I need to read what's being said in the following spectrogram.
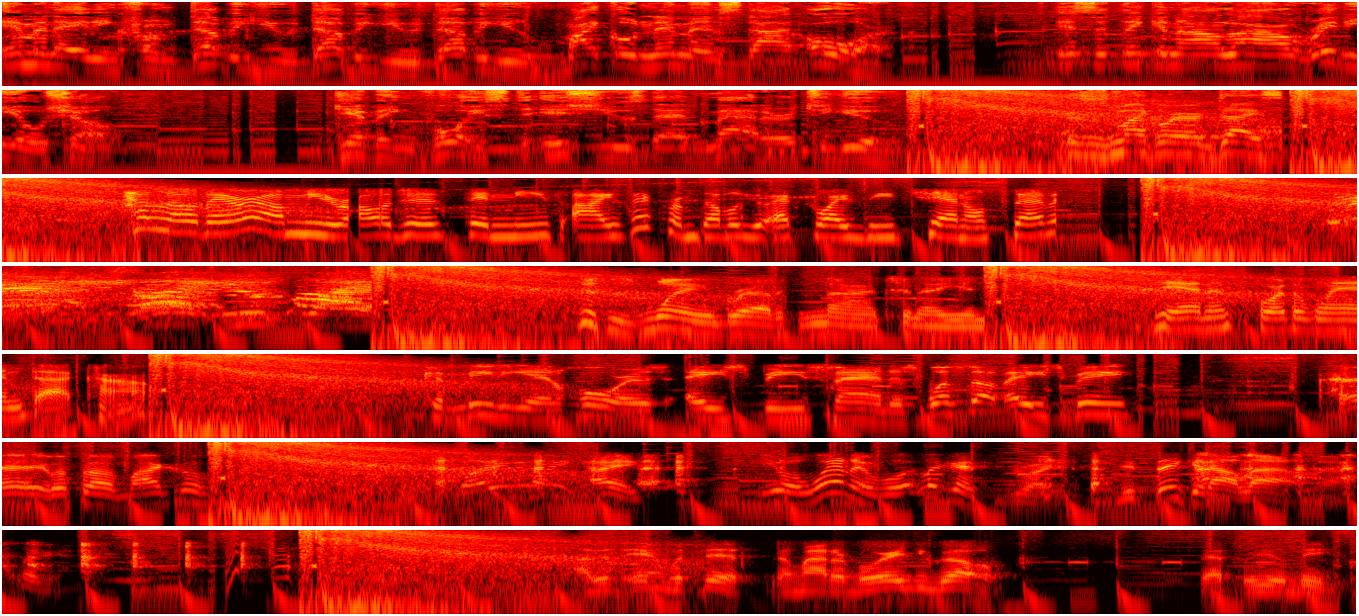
emanating from www.michaelnimmons.org. It's the Thinking Out Loud radio show, giving voice to issues that matter to you. This is Michael Eric Dyson. Hello there, I'm meteorologist Denise Isaac from WXYZ Channel 7. This is Wayne Bradley from 910 AM. JaniceForTheWin.com. Comedian Horace HB Sanders. What's up, HB? Hey, what's up, Michael? hey, you're a winner, boy. Look at you right. You're thinking out loud now. Look at I just end with this. No matter where you go, that's where you'll be.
